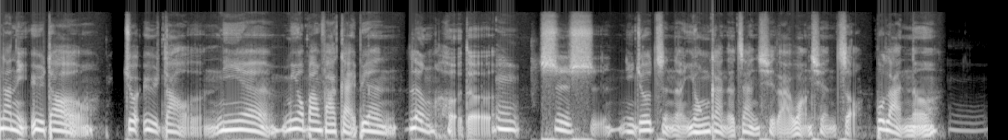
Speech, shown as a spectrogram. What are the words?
那你遇到就遇到了，你也没有办法改变任何的嗯事实，嗯、你就只能勇敢的站起来往前走，不然呢？嗯，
